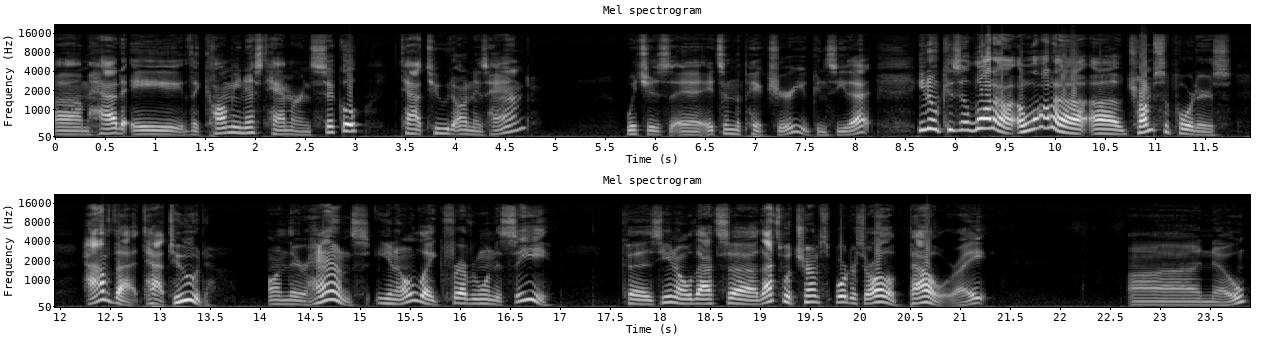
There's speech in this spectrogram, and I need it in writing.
um, had a the communist hammer and sickle tattooed on his hand, which is uh, it's in the picture. You can see that. You know, because a lot of a lot of uh, Trump supporters have that tattooed on their hands. You know, like for everyone to see. Cause you know that's uh, that's what Trump supporters are all about, right? Uh, no,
